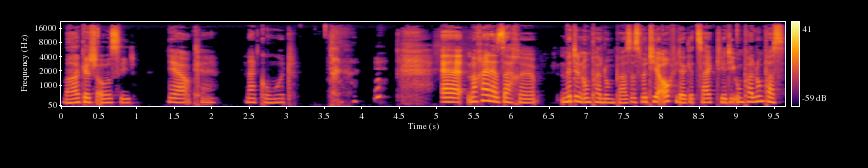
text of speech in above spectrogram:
magisch aussieht. Ja, okay. Na gut. äh, noch eine Sache mit den Umpa Lumpas. Es wird hier auch wieder gezeigt, wie er die Umpa Lumpas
